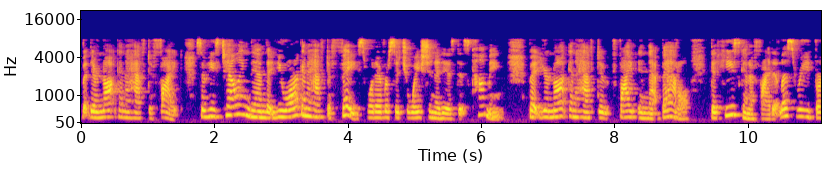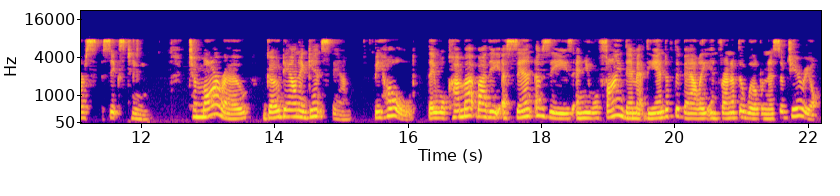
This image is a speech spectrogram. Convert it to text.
but they're not going to have to fight. So he's telling them that you are going to have to face whatever situation it is that's coming, but you're not going to have to fight in that battle, that he's going to fight it. Let's read verse 16. Tomorrow go down against them Behold, they will come up by the ascent of Ziz, and you will find them at the end of the valley in front of the wilderness of Jeruel.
